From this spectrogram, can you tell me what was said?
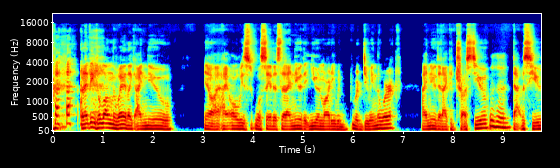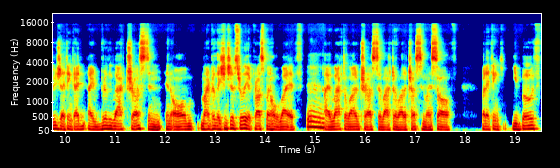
but I think along the way, like I knew you know, I, I always will say this that I knew that you and Marty would were doing the work. I knew that I could trust you. hmm That was huge. I think I I really lacked trust in in all my relationships, really across my whole life. Mm. I lacked a lot of trust. I lacked a lot of trust in myself. But I think you both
